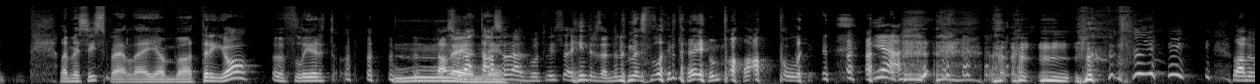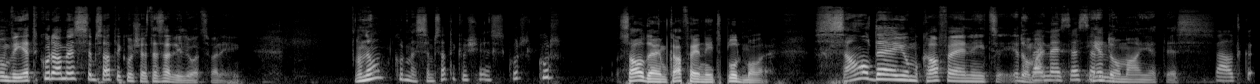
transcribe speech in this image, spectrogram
lai mēs izspēlējam uh, trio flirtu. Tas, Nē, varētu, tas nē. varētu būt visai interesanti. Nu, mēs flirtējam pa apli. Jā, Labi, un vieta, kurā mēs esam satikušies, tas arī ļoti svarīgi. Nu, kur mēs esam satikušies? Kur? kur? Saldējuma kafejnīca pludmalē. Saldējumu kafejnīca. Vai mēs esam- Iedomājieties. pelda,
